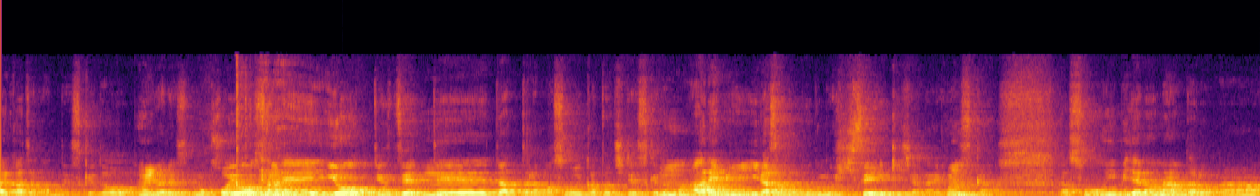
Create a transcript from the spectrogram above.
え方なんですけど、はい。い、わゆるもう雇用されようっていう前提だったらまあそういう形ですけど、うん。まあ、ある意味、イラさんも僕も非正規じゃないですか,、だからそういう意味でのなんだろうな、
